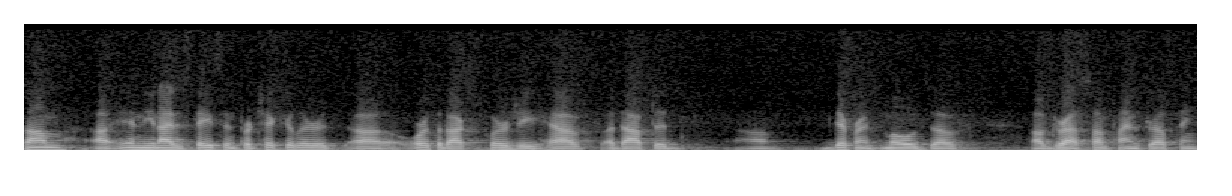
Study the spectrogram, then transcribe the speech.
some uh, in the United States, in particular, uh, Orthodox clergy have adopted um, different modes of, of dress, sometimes dressing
